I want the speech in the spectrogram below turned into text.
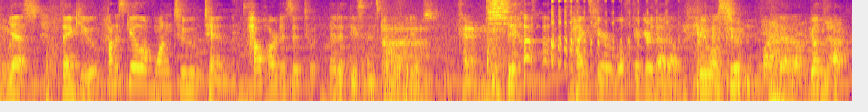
months. Yes, thank you. On a scale of one to ten, how hard is it to edit these Ants Canada videos? 10. Heinz here will figure that out. He will soon find that out. Good luck.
